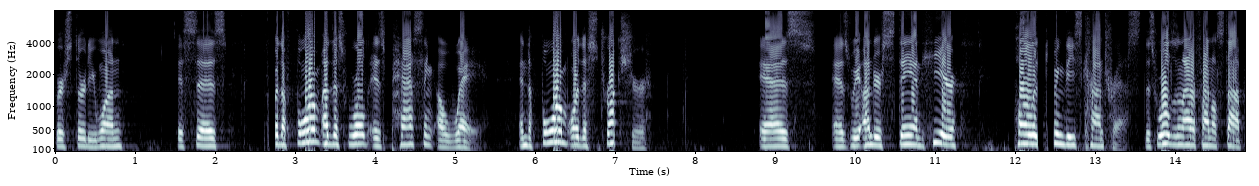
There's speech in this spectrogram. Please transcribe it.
Verse 31, it says, For the form of this world is passing away. And the form or the structure, as, as we understand here, Paul is giving these contrasts. This world is not our final stop,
